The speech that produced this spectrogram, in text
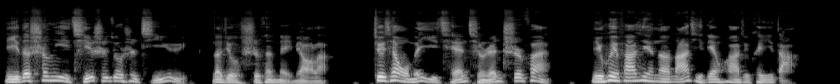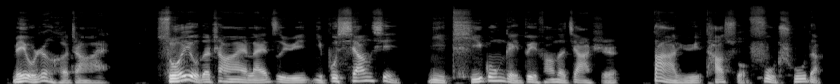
你的生意其实就是给予，那就十分美妙了。就像我们以前请人吃饭，你会发现呢，拿起电话就可以打，没有任何障碍。所有的障碍来自于你不相信你提供给对方的价值大于他所付出的，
